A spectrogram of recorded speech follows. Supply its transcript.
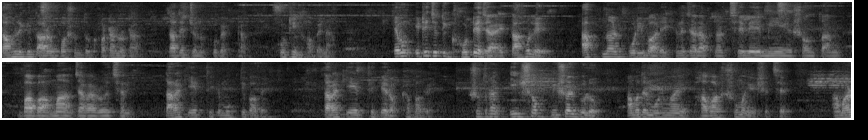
তাহলে কিন্তু আরব বসন্ত ঘটানোটা তাদের জন্য খুব একটা কঠিন হবে না। এবং এটি যদি ঘটে যায়, তাহলে আপনার পরিবার, এখানে যারা আপনার ছেলে, মেয়ে, সন্তান বাবা, মা যারা রয়েছেন, তারা কি এর থেকে মুক্তি পাবে? তারা কি এর থেকে রক্ষা পাবে? সুতরাং এই সব বিষয়গুলো আমাদের মনে হয় ভাবার সময় এসেছে। আমার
